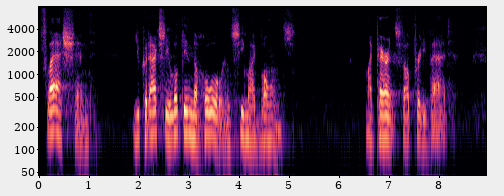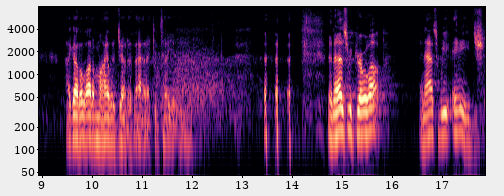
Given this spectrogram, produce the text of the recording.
flesh. And you could actually look in the hole and see my bones. My parents felt pretty bad. I got a lot of mileage out of that, I can tell you that. and as we grow up, and as we age,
